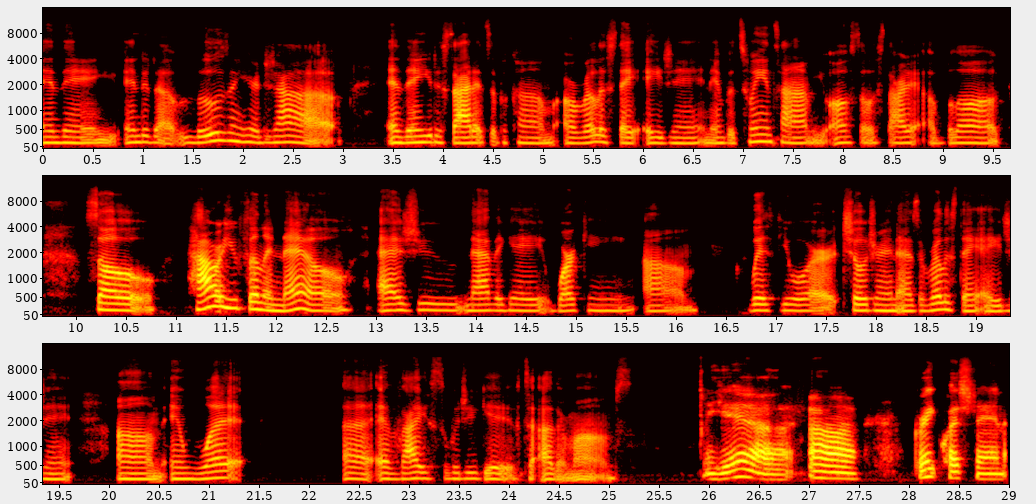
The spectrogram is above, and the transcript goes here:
and then you ended up losing your job. And then you decided to become a real estate agent. And in between time, you also started a blog. So, how are you feeling now as you navigate working um, with your children as a real estate agent? Um, and what uh, advice would you give to other moms? Yeah uh, great question.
